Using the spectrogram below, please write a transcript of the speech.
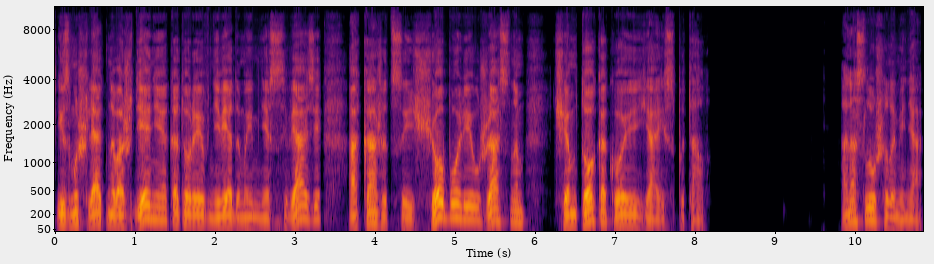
измышлять наваждение, которое в неведомой мне связи окажется еще более ужасным, чем то, какое я испытал. Она слушала меня,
